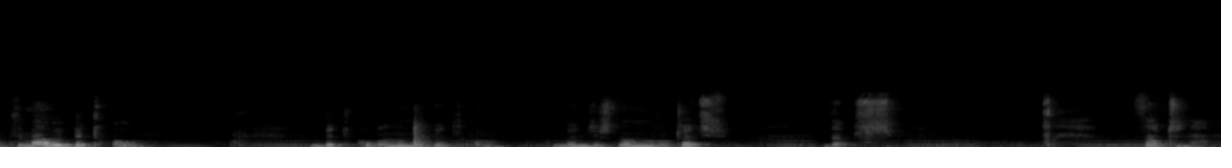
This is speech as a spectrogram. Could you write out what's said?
Ty, ty mały bytku. Bytku, ono na bytku. Będziesz nam mruczeć? Dobrze. Zaczynamy.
